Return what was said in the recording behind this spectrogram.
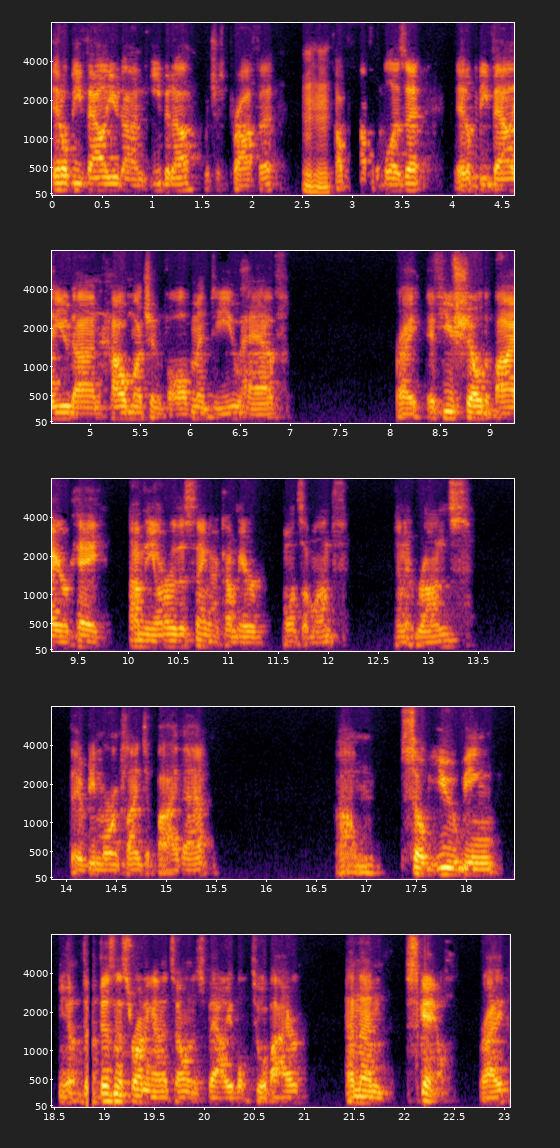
it'll be valued on EBITDA, which is profit. Mm-hmm. How profitable is it? It'll be valued on how much involvement do you have, right? If you show the buyer, hey, I'm the owner of this thing, I come here once a month and it runs, they would be more inclined to buy that. Um, so you being, you know, the business running on its own is valuable to a buyer. And then scale, right?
